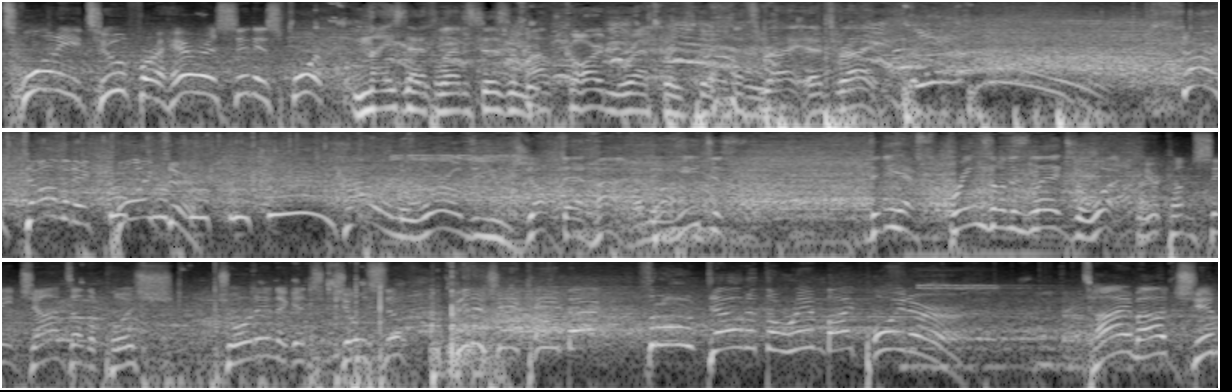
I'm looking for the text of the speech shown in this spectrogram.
22 for Harrison, is fourth. Nice athleticism. Garden reference there. That's right, that's right. How in the world do you jump that high? I mean, he just, did he have springs on his legs or what? Here comes St. John's on the push. Jordan against Joseph. Pinochet came back, thrown down at the rim by Pointer. Timeout, Jim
